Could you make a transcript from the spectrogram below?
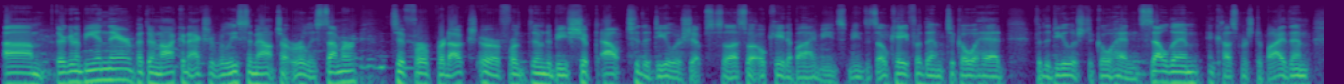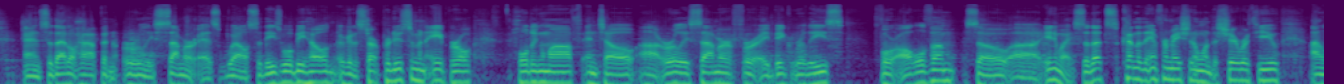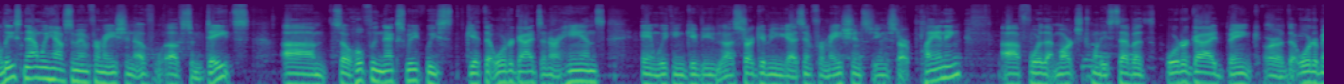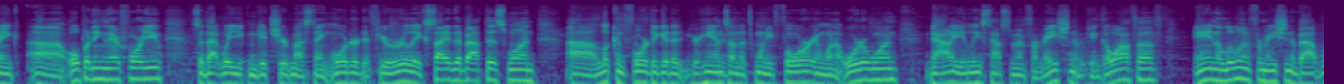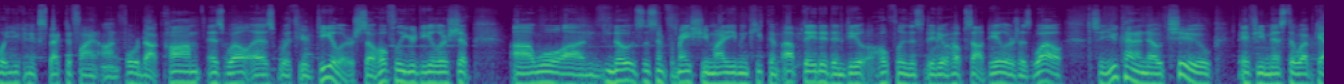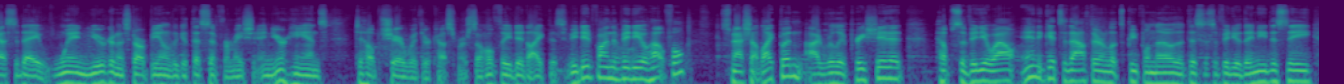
Um, they're going to be in there, but they're not going to actually release them out to early summer to for production or for them to be shipped out to the dealerships. So that's what okay to buy means. It means it's okay for them to go ahead for the dealers to go ahead and sell them and customers to buy them. And so that'll happen early summer as well. So these will be held. They're going to start producing them in April, holding them off until uh, early summer for a big release for all of them. So uh, anyway, so that's kind of the information I wanted to share with you. At least now we have some information of, of some dates. Um, so hopefully next week we get the order guides in our hands and we can give you uh, start giving you guys information so you can start planning uh, for that March 27th order guide bank or the order bank uh, opening there for you. So that way you can get your Mustang ordered. If you're really excited about this one, uh, looking forward to get a, your hands on the 24 and want to order one, now you at least have some information that we can go off of and a little information about what you can expect to find on Ford.com as well as with your dealers. So hopefully your dealership uh, will uh, this information. You might even keep them updated and deal. Hopefully this video helps out dealers as well. So you kind of know too, if you missed the webcast today, when you're going to start being able to get this information in your hands to help share with your customers. So hopefully you did like this. If you did find the video helpful, smash that like button. I really appreciate it. Helps the video out and it gets it out there and lets people know that this is a video they need to see.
